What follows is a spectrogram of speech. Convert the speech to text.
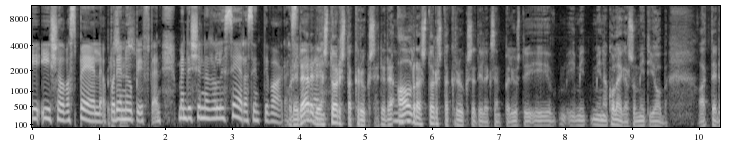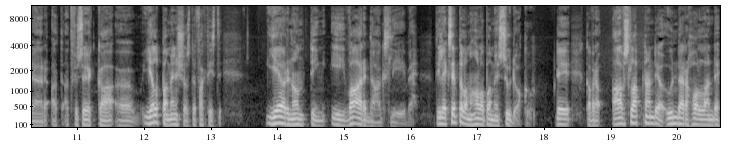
i, i själva spelet på den uppgiften. Men det generaliseras inte i vardagslivet. Och det där är den största kruxet, det där mm. allra största kruxet till exempel just i, i, i mina kollegor som mitt jobb. Att, det där, att, att försöka uh, hjälpa människor att faktiskt gör någonting i vardagslivet. Till exempel om man håller på med sudoku. Det kan vara avslappnande och underhållande.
